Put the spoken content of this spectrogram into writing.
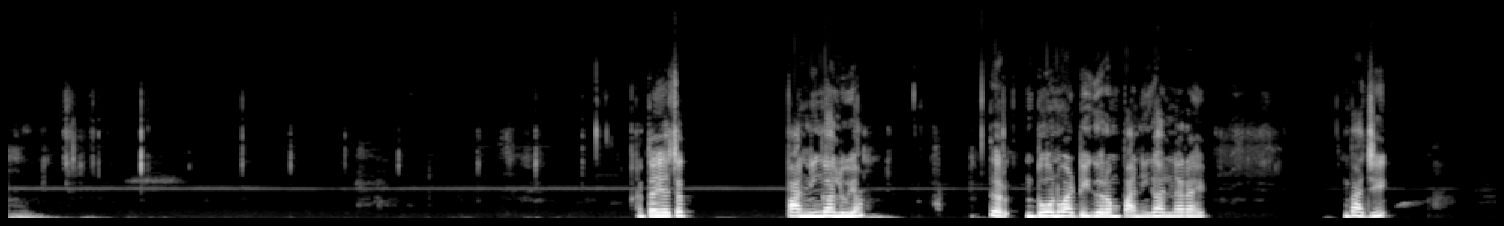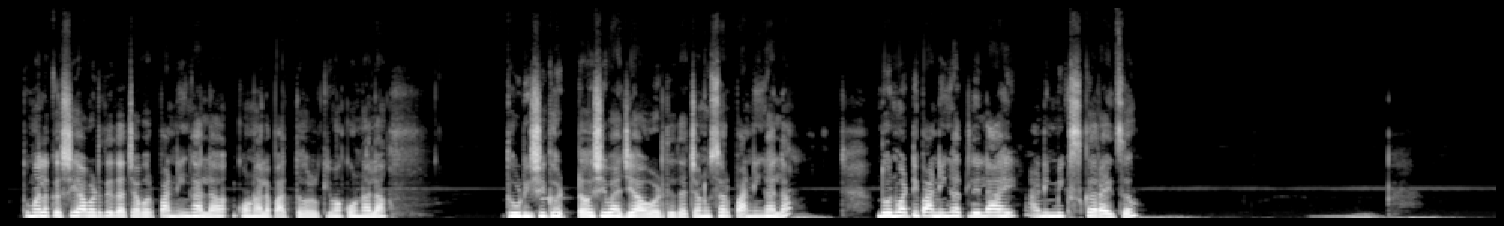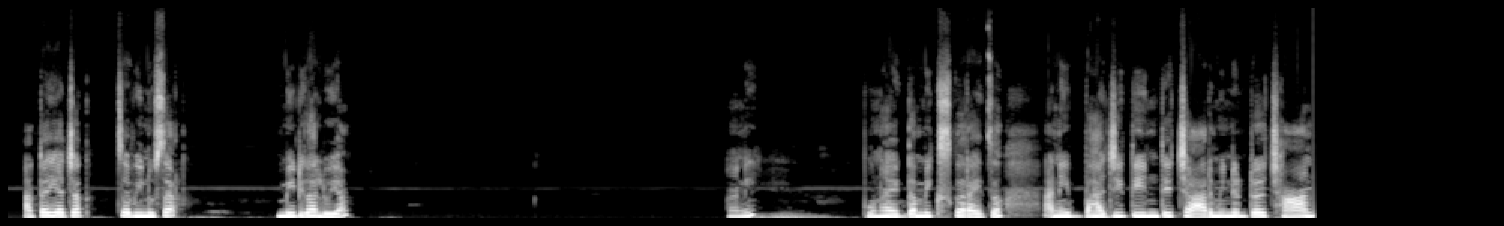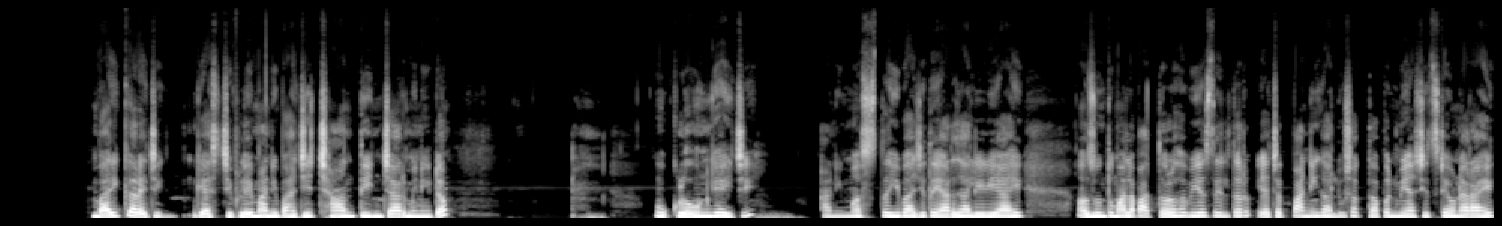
आता याच्यात पाणी घालूया. तर दोन वाटी गरम पाणी घालणार आहे. भाजी तुम्हाला कशी आवडते त्याच्यावर पाणी घाला कोणाला पातळ किंवा कोणाला थोडीशी घट्ट अशी भाजी आवडते त्याच्यानुसार पाणी घाला. दोन वाटी पाणी घातलेलं आहे आणि मिक्स करायचं. आता याच्यात चवीनुसार मीठ घालूया. आणि पुन्हा एकदा मिक्स करायचं. आणि भाजी तीन ते चार मिनिट छान बारीक करायची गॅसची फ्लेम आणि भाजी छान तीन चार मिनिटं उकळवून घ्यायची. आणि मस्त ही भाजी तयार झालेली आहे. अजून तुम्हाला पातळ हवी असेल तर याच्यात पाणी घालू शकता पण मी अशीच ठेवणार आहे.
